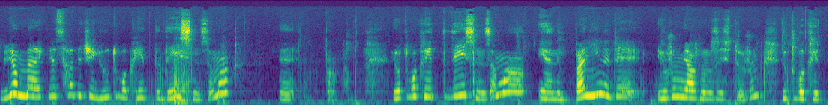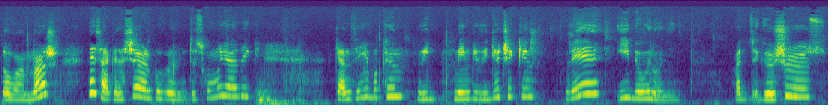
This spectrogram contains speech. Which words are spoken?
Biliyorum belki de sadece YouTube'a kayıtlı değilsiniz ama yani tamam. YouTube'a kayıtlı değilsiniz ama yani ben yine de yorum yazmanızı istiyorum. YouTube'a kayıtlı olanlar. Neyse arkadaşlar bu bölümde sonuna geldik. Kendinize iyi bakın. Benim bir video çekin. Ve iyi bir oyun oynayın. Hadi görüşürüz.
